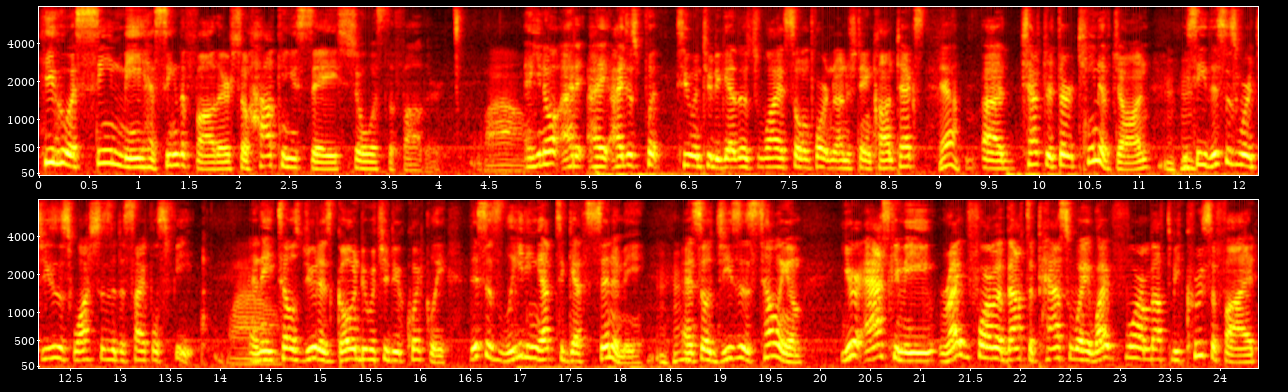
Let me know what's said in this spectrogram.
He who has seen me has seen the Father, so how can you say, Show us the Father? Wow. And you know, I, I, I just put two and two together. It's why it's so important to understand context. Yeah. Uh, chapter 13 of John, you see, this is where Jesus washes the disciples' feet. Wow. And then he tells Judas, Go and do what you do quickly. This is leading up to Gethsemane. And so Jesus is telling him, You're asking me right before I'm about to pass away, right before I'm about to be crucified,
